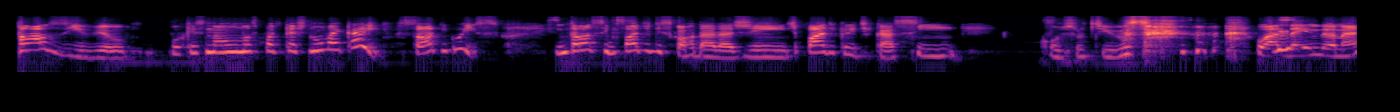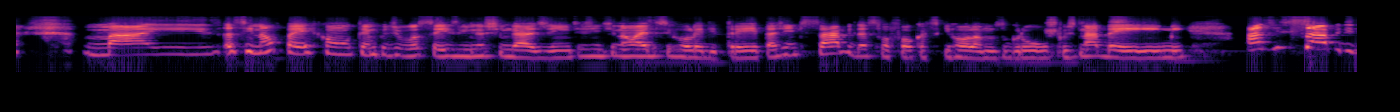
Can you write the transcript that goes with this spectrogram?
plausível, porque senão o nosso podcast não vai cair. Só digo isso. Então, assim, pode discordar da gente, pode criticar sim, construtivas. o adendo, né? Mas, assim, não percam o tempo de vocês vindo xingar a gente. A gente não é desse rolê de treta. A gente sabe das fofocas que rolam nos grupos, na DM. A gente sabe de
